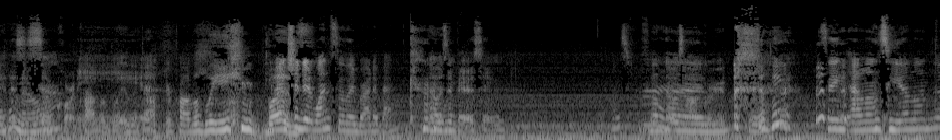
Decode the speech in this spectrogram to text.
I don't this know. is so corny. Probably the doctor. Probably mentioned it once, so they brought it back. That was embarrassing. That's That, that was fun. awkward. Really? saying Alonso Alonso.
